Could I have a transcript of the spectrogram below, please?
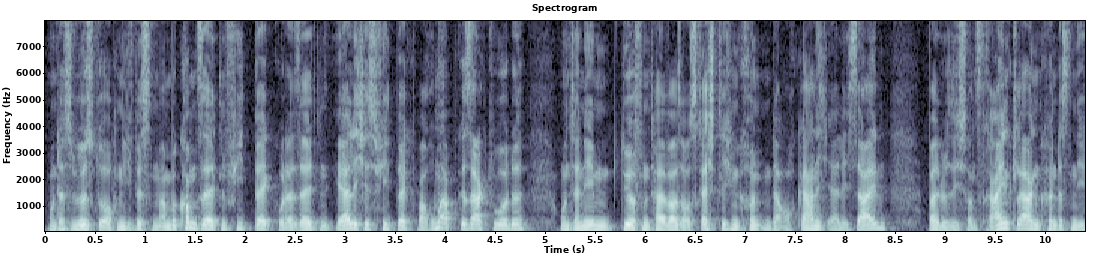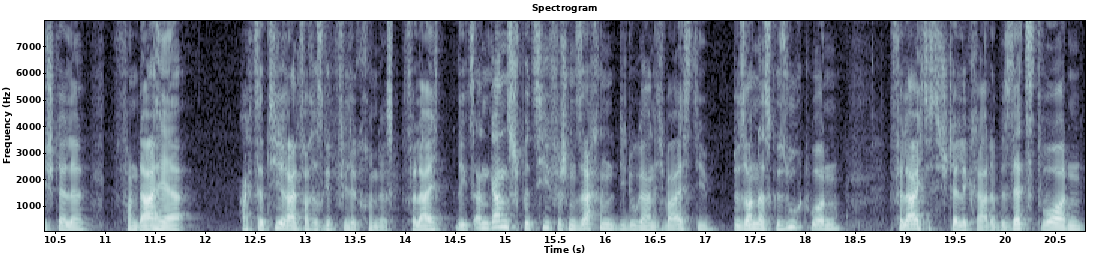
und das wirst du auch nicht wissen. Man bekommt selten Feedback oder selten ehrliches Feedback, warum abgesagt wurde. Unternehmen dürfen teilweise aus rechtlichen Gründen da auch gar nicht ehrlich sein, weil du dich sonst reinklagen könntest in die Stelle. Von daher akzeptiere einfach, es gibt viele Gründe. Vielleicht liegt es an ganz spezifischen Sachen, die du gar nicht weißt, die besonders gesucht wurden. Vielleicht ist die Stelle gerade besetzt worden.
